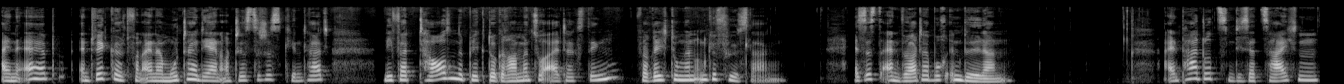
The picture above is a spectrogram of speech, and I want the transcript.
Eine App, entwickelt von einer Mutter, die ein autistisches Kind hat, liefert tausende Piktogramme zu Alltagsdingen, Verrichtungen und Gefühlslagen. Es ist ein Wörterbuch in Bildern. Ein paar Dutzend dieser Zeichen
